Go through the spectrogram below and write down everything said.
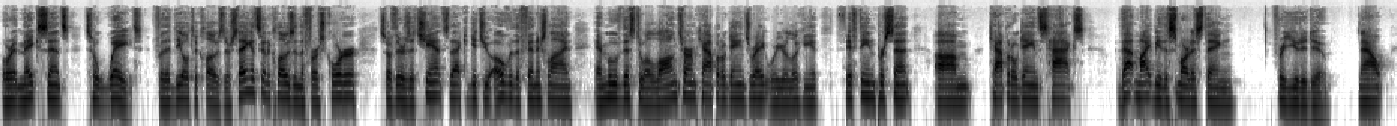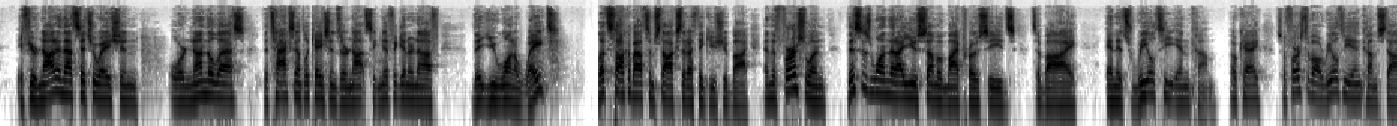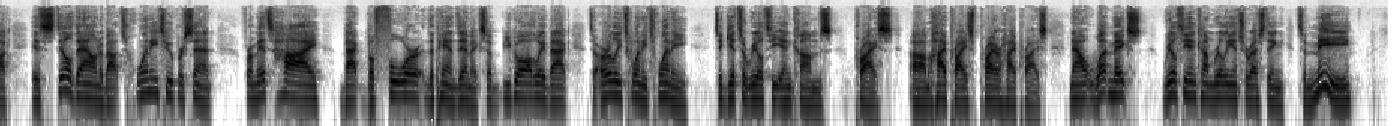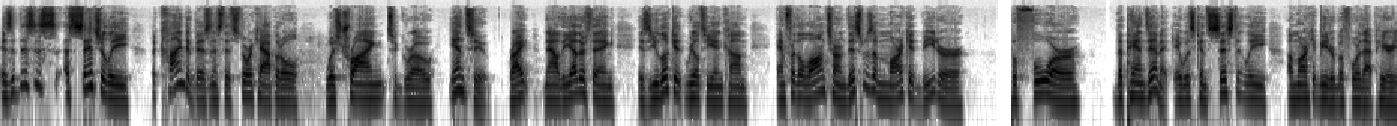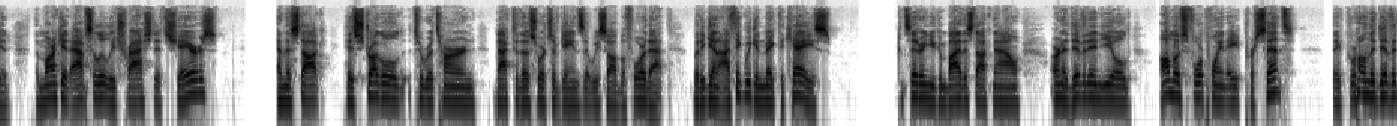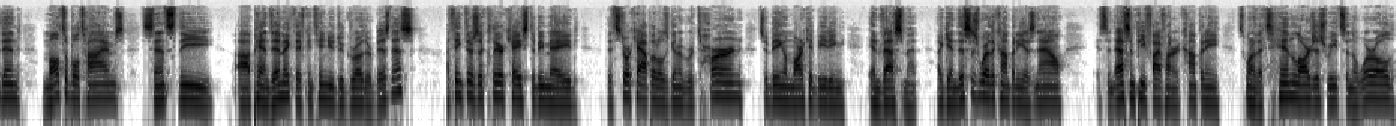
or it makes sense to wait for the deal to close. They're saying it's going to close in the first quarter. So if there's a chance that could get you over the finish line and move this to a long-term capital gains rate where you're looking at 15% um, capital gains tax, that might be the smartest thing for you to do. Now, if you're not in that situation or nonetheless the tax implications are not significant enough that you want to wait, let's talk about some stocks that I think you should buy. And the first one, this is one that I use some of my proceeds to buy, and it's Realty Income. Okay. So, first of all, Realty Income stock is still down about 22% from its high back before the pandemic. So, you go all the way back to early 2020 to get to Realty Income's price, um, high price, prior high price. Now, what makes Realty Income really interesting to me is that this is essentially the kind of business that Store Capital was trying to grow into, right? Now, the other thing is you look at realty income, and for the long term, this was a market beater before the pandemic. It was consistently a market beater before that period. The market absolutely trashed its shares, and the stock has struggled to return back to those sorts of gains that we saw before that. But again, I think we can make the case considering you can buy the stock now, earn a dividend yield almost 4.8%. They've grown the dividend multiple times since the uh, pandemic. They've continued to grow their business. I think there's a clear case to be made that Store Capital is going to return to being a market-beating investment. Again, this is where the company is now. It's an S&P 500 company. It's one of the 10 largest REITs in the world.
